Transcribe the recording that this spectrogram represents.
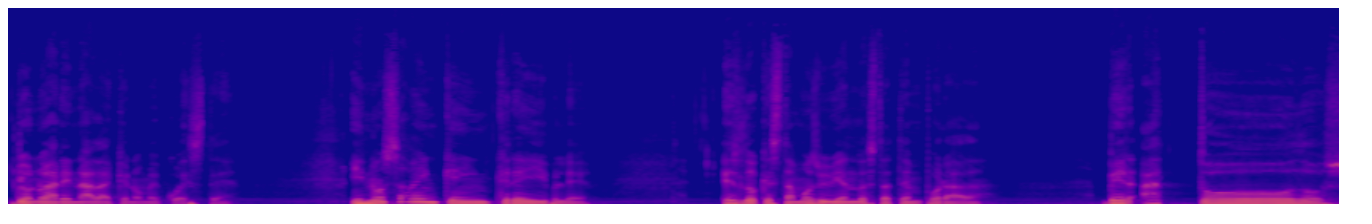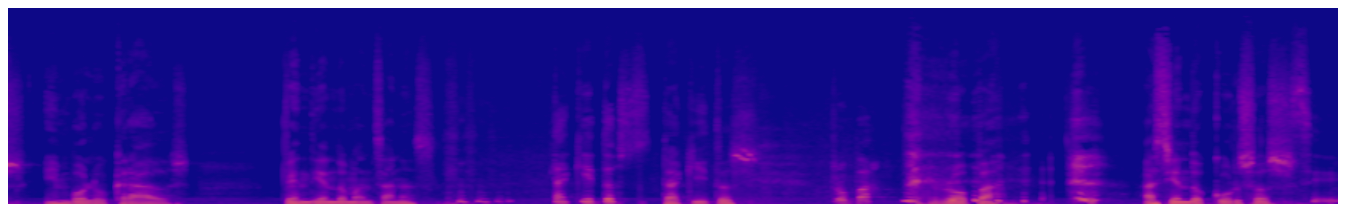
yo no haré nada que no me cueste. Y no saben qué increíble es lo que estamos viviendo esta temporada. Ver a todos involucrados vendiendo manzanas, Taquitos, taquitos, ropa. ropa, haciendo cursos. Sí.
